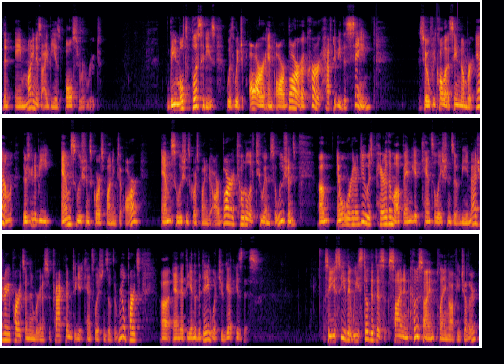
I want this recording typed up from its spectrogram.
then a minus ib is also a root. The multiplicities with which r and r bar occur have to be the same. So if we call that same number m, there's going to be m solutions corresponding to r, m solutions corresponding to r bar, total of 2m solutions. Um, and what we're going to do is pair them up and get cancellations of the imaginary parts, and then we're going to subtract them to get cancellations of the real parts. Uh, and at the end of the day, what you get is this. So you see that we still get this sine and cosine playing off each other.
